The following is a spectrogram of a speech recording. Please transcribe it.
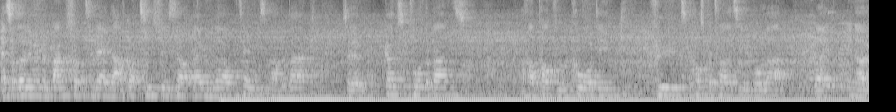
There's a load of other bands from today that I've got t-shirts out there over there on the tables and on the back. So go and support the bands and help out for recording, food, hospitality and all that. Like, you know,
